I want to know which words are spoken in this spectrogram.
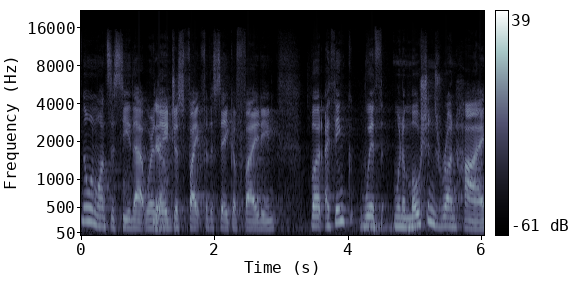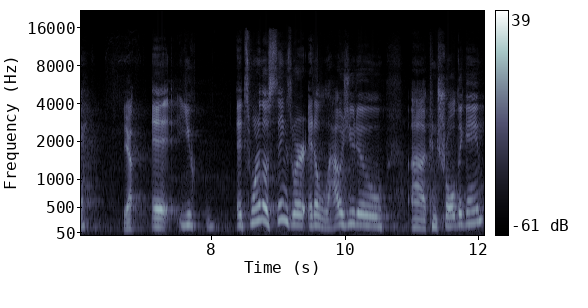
no one wants to see that where they just fight for the sake of fighting. But I think with when emotions run high, Yep. it you it's one of those things where it allows you to uh, control the game,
